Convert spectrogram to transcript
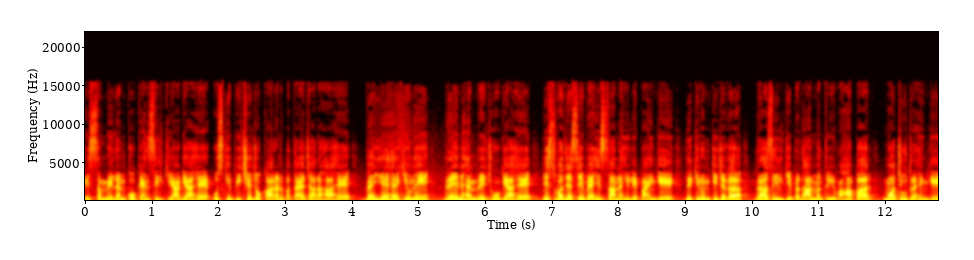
इस सम्मेलन को कैंसिल किया गया है। उसके पीछे जो कारण बताया जा रहा है, वह यह है कि उन्हें ब्रेन हेमरेज हो गया है। इस वजह से वह हिस्सा नहीं ले पाएँगे। लेकिन उनकी जगह ब्राज़ील के प्रधानमंत्री वहाँ पर मौजूद रहेंगे।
